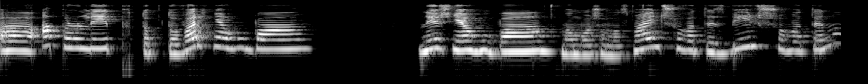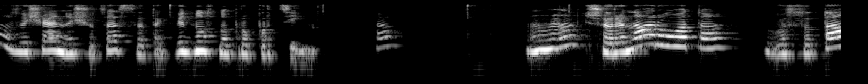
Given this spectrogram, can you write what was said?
Upper lip, тобто верхня губа, нижня губа, ми можемо зменшувати, збільшувати. Ну, звичайно, що це все так відносно пропорційно. Угу. Ширина рота, висота.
